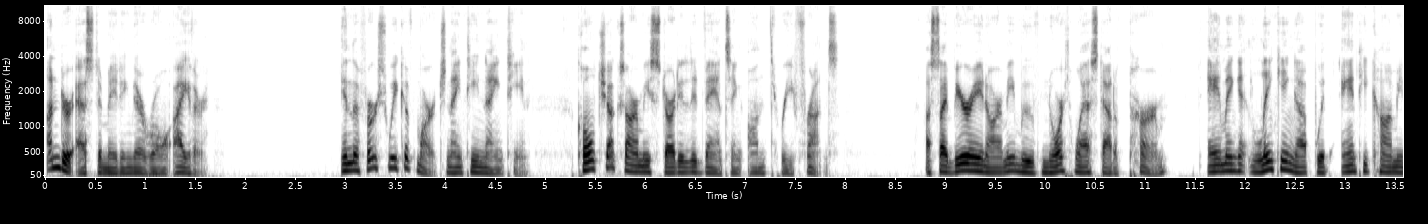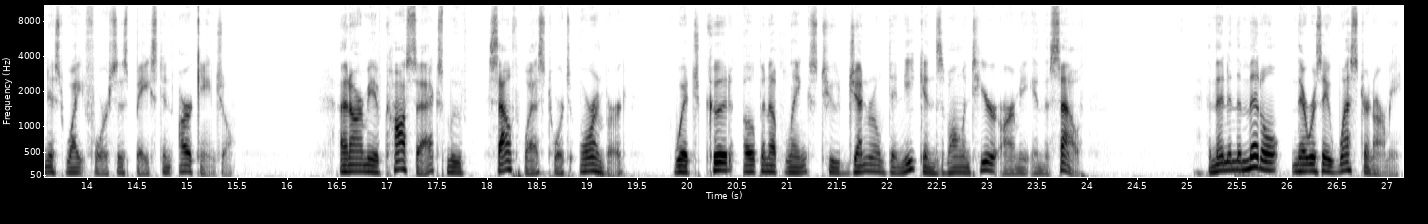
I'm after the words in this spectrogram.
underestimating their role either. In the first week of March 1919, Kolchak's army started advancing on three fronts. A Siberian army moved northwest out of Perm, aiming at linking up with anti communist white forces based in Archangel. An army of Cossacks moved southwest towards Orenburg, which could open up links to General Denikin's volunteer army in the south. And then in the middle, there was a Western army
